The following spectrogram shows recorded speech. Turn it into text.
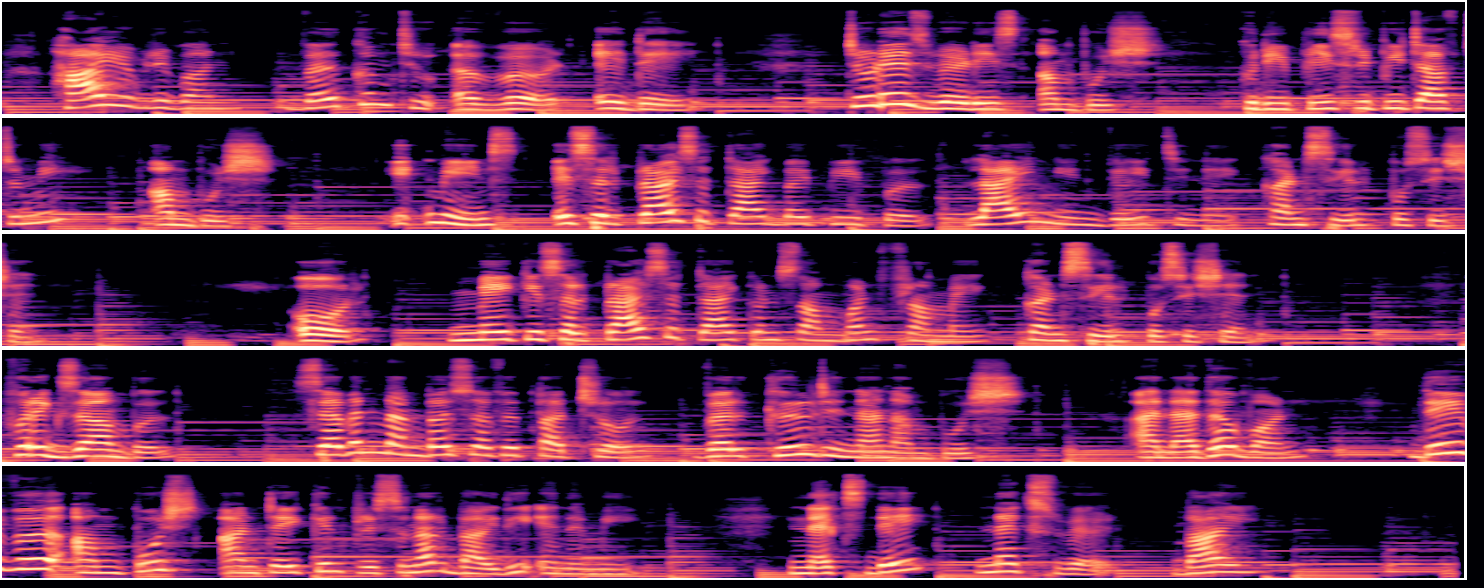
Hi everyone, welcome to a word a day. Today's word is ambush. Could you please repeat after me? Ambush. It means a surprise attack by people lying in wait in a concealed position. Or make a surprise attack on someone from a concealed position. For example, seven members of a patrol were killed in an ambush. Another one, they were ambushed and taken prisoner by the enemy. Next day, next word. Bye.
